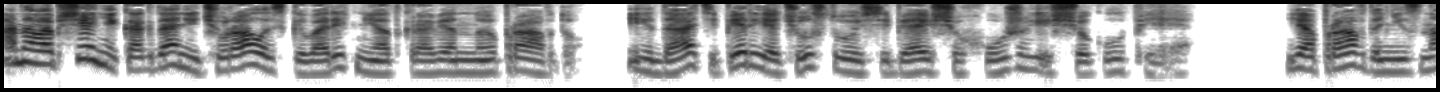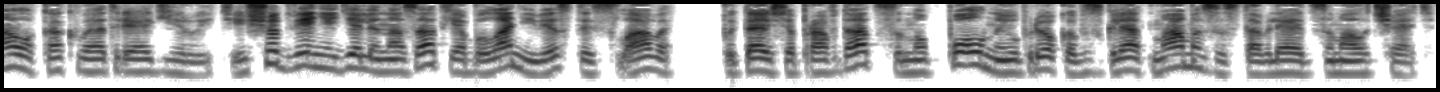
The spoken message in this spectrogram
Она вообще никогда не чуралась говорить мне откровенную правду. И да, теперь я чувствую себя еще хуже, еще глупее. Я правда не знала, как вы отреагируете. Еще две недели назад я была невестой Славы, пытаюсь оправдаться, но полный упреков взгляд мамы заставляет замолчать.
